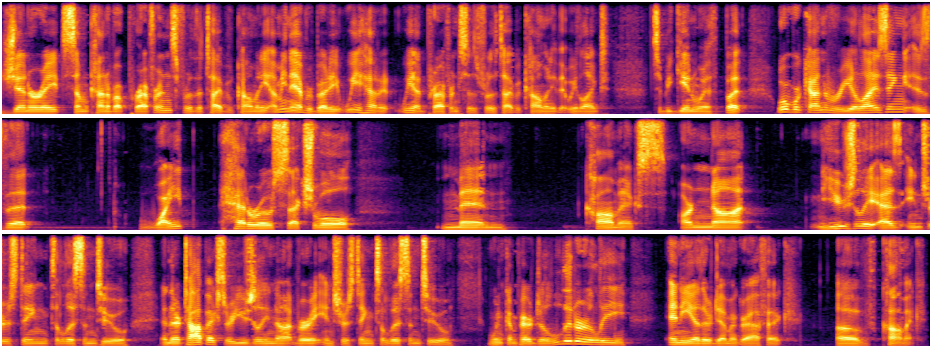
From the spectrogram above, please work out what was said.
generate some kind of a preference for the type of comedy. I mean, everybody we had it, we had preferences for the type of comedy that we liked to begin with, but what we're kind of realizing is that white heterosexual men comics are not usually as interesting to listen to, and their topics are usually not very interesting to listen to when compared to literally any other demographic of comic.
